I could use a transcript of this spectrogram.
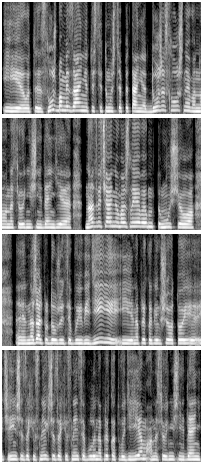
і от е, службами зайнятості, тому що це питання дуже слушне. Воно на сьогоднішній день є надзвичайно важливим, тому що, е, на жаль, продовжуються бойові дії. І, наприклад, якщо той чи інший захисник чи захисниця були, наприклад, водієм, а на сьогоднішній день,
